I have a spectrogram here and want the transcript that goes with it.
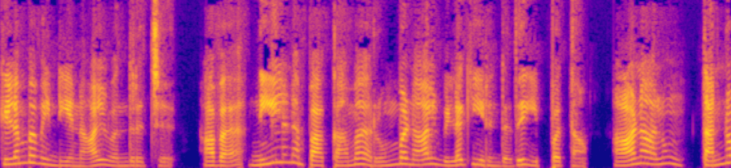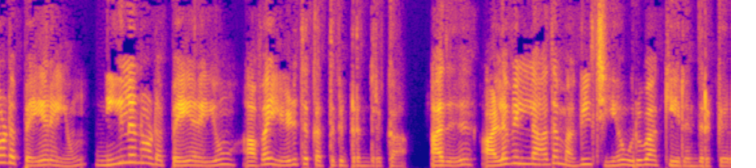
கிளம்ப வேண்டிய நாள் வந்துருச்சு. அவ நீலனை பார்க்காம ரொம்ப நாள் விலகி இருந்தது இப்பதான் ஆனாலும் தன்னோட பெயரையும் நீலனோட பெயரையும் அவ எழுத கத்துக்கிட்டு இருந்திருக்கா. அது அளவில்லாத மகிழ்ச்சிய உருவாக்கி இருந்திருக்கு.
